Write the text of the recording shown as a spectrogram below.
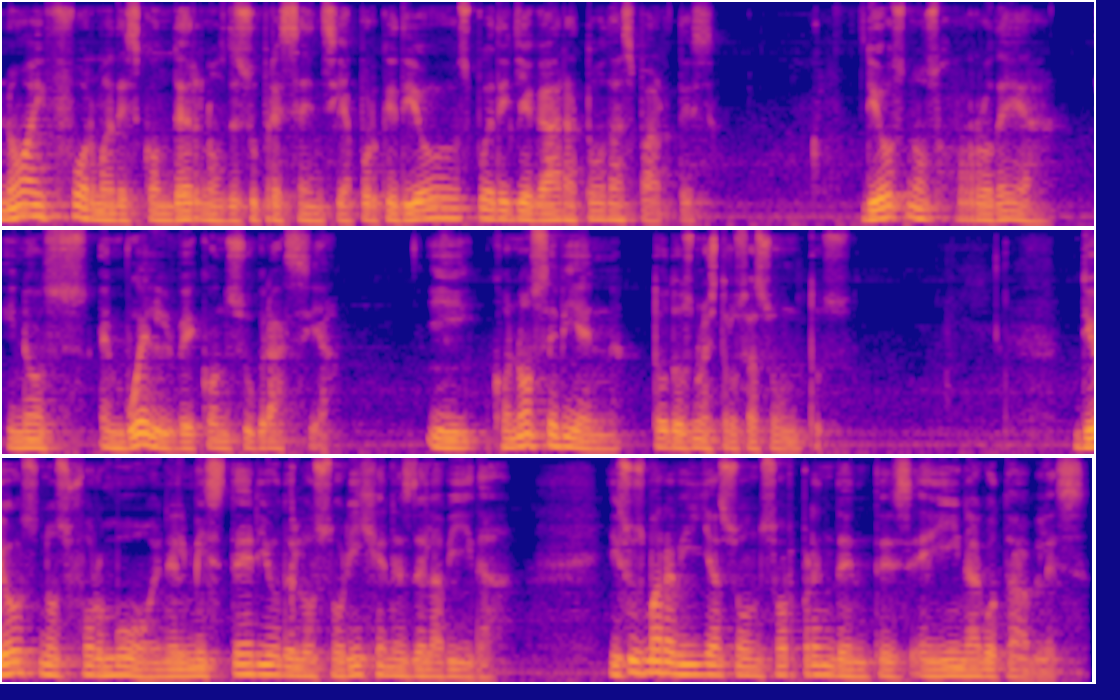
No hay forma de escondernos de su presencia porque Dios puede llegar a todas partes. Dios nos rodea y nos envuelve con su gracia y conoce bien todos nuestros asuntos. Dios nos formó en el misterio de los orígenes de la vida y sus maravillas son sorprendentes e inagotables.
